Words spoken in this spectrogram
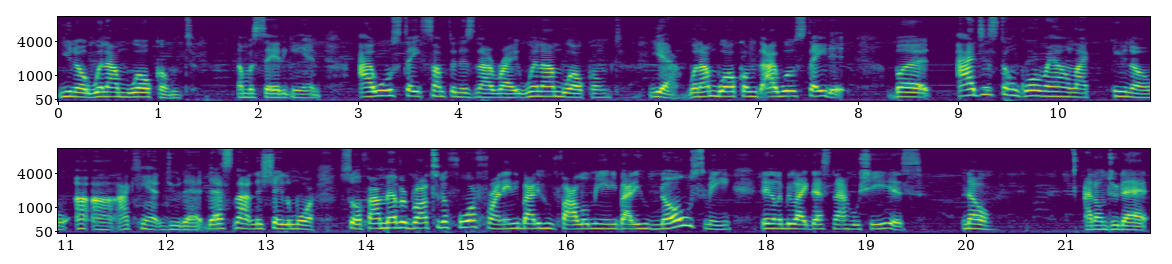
you know, when I'm welcomed. I'm gonna say it again. I will state something is not right when I'm welcomed. Yeah, when I'm welcomed, I will state it. But I just don't go around like, you know, uh uh I can't do that. That's not Ne'che La'mour. So if I'm ever brought to the forefront, anybody who follow me, anybody who knows me, they're going to be like, that's not who she is. No, I don't do that.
